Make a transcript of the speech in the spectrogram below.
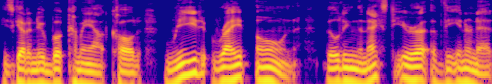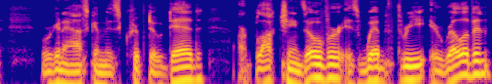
He's got a new book coming out called Read, Write, Own Building the Next Era of the Internet. We're going to ask him Is crypto dead? Are blockchains over? Is Web3 irrelevant?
